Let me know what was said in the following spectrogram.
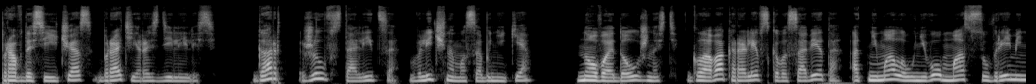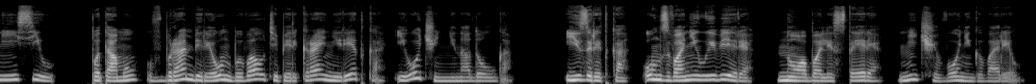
Правда, сейчас братья разделились. Гард жил в столице, в личном особняке. Новая должность, глава Королевского совета, отнимала у него массу времени и сил, потому в Брамбере он бывал теперь крайне редко и очень ненадолго. Изредка он звонил и Вере, но об Алистере ничего не говорил.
